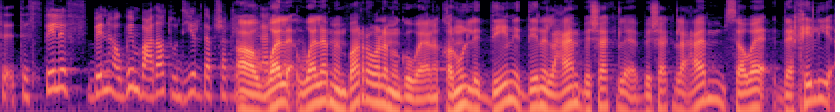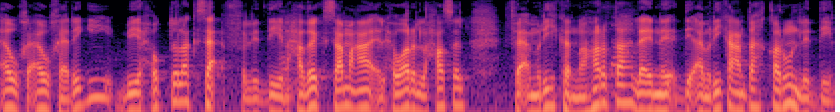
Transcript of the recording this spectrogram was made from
ت- تستلف بينها وبين بعضها تدير ده بشكل آه؟ ولا ولا من بره ولا من جوه. يعني قانون للدين الدين العام بشكل بشكل عام سواء داخلي أو أو خارجي بيحط لك سقف للدين. حضرتك سامعة الحوار اللي حاصل في أمريكا النهارده لأن دي أمريكا عندها قانون للدين.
